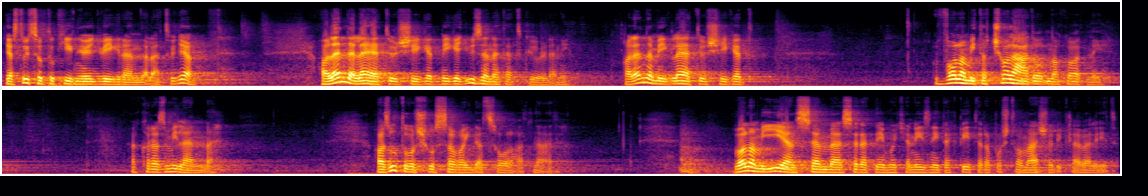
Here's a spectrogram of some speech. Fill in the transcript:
ugye ezt úgy szoktuk hívni, hogy végrendelet, ugye? Ha lenne lehetőséged még egy üzenetet küldeni, ha lenne még lehetőséged valamit a családodnak adni, akkor az mi lenne? Ha az utolsó szavaidat szólhatnád. Valami ilyen szemmel szeretném, hogyha néznétek Péter apostol második levelét.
